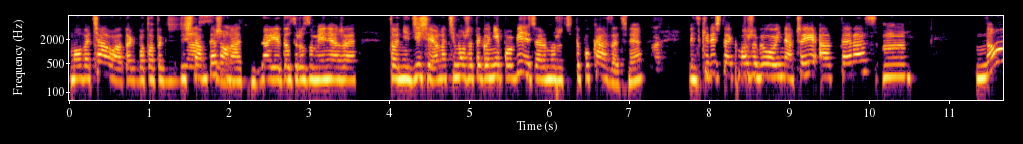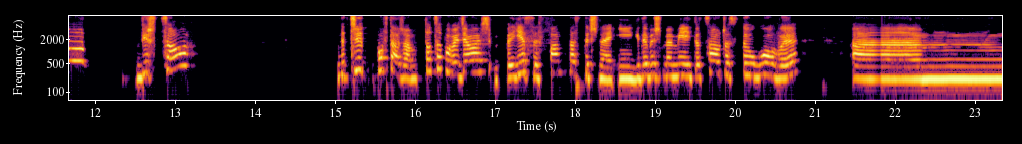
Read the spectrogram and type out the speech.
mowę ciała, tak, bo to, to gdzieś tam Jasne. też ona daje do zrozumienia, że to nie dzisiaj, ona ci może tego nie powiedzieć, ale może ci to pokazać, nie? Tak. Więc kiedyś tak może było inaczej, a teraz mm, no, wiesz co, znaczy, powtarzam, to co powiedziałaś jest fantastyczne i gdybyśmy mieli to cały czas z tyłu głowy, um,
